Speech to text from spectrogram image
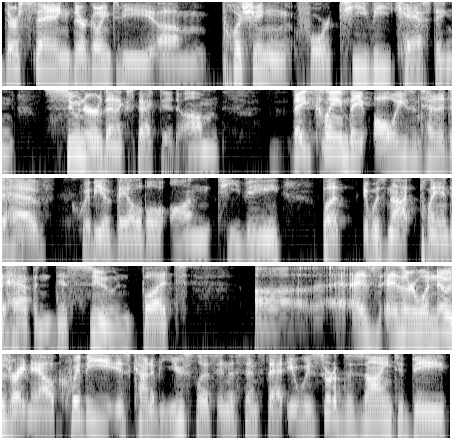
they're saying they're going to be um, pushing for TV casting sooner than expected. Um, they claim they always intended to have Quibi available on TV, but it was not planned to happen this soon. But uh, as as everyone knows right now, Quibi is kind of useless in the sense that it was sort of designed to be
